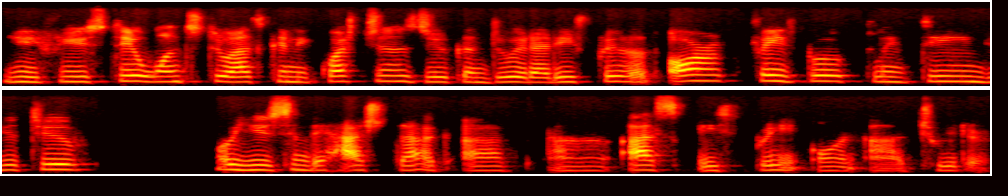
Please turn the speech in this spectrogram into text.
If you still want to ask any questions, you can do it at ifpri.org, Facebook, LinkedIn, YouTube, or using the hashtag of, uh, AskIFPRI on uh, Twitter.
